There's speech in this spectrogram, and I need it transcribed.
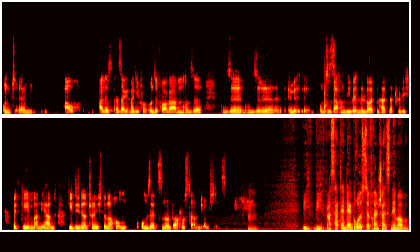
und ähm, auch alles, sage ich mal, die, unsere Vorgaben, unsere, unsere, unsere, unsere Sachen, die wir den Leuten halt natürlich mitgeben an die Hand, die die natürlich dann auch um, umsetzen und auch Lust haben, die umzusetzen. Hm. Wie, wie, was hat denn der größte Franchise-Nehmer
